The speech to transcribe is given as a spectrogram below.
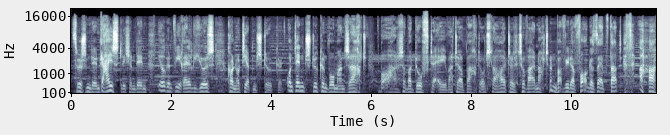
zwischen den geistlichen, den irgendwie religiös konnotierten Stücken und den Stücken, wo man sagt, boah, ist aber dufte, ey, was der Bach uns da heute zu Weihnachten mal wieder vorgesetzt hat. Aha,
